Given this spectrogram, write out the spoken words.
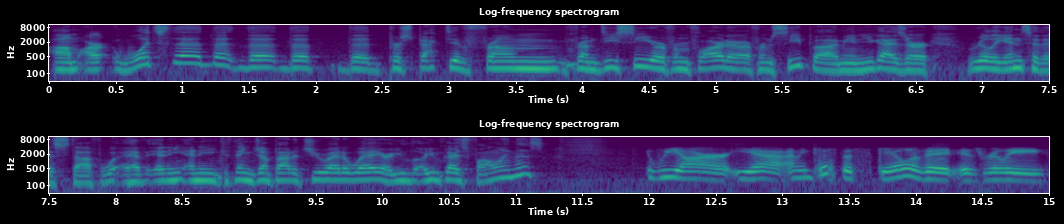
Um, are, what's the, the, the, the, the perspective from from DC or from Florida or from SEPA? I mean, you guys are really into this stuff. What, have any anything jump out at you right away? Are you are you guys following this? We are, yeah. I mean, just the scale of it is really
